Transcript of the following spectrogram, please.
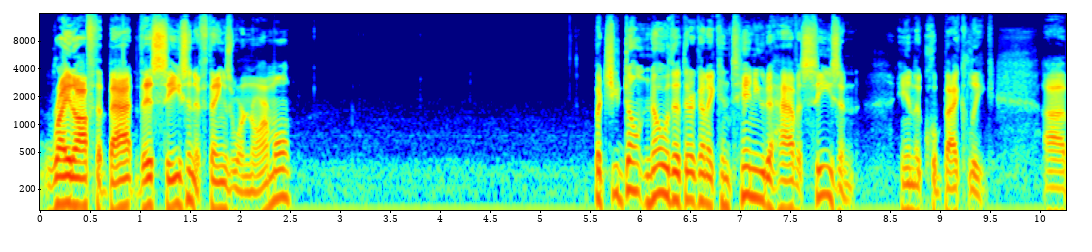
right off the bat this season if things were normal. But you don't know that they're going to continue to have a season in the Quebec League. Uh,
